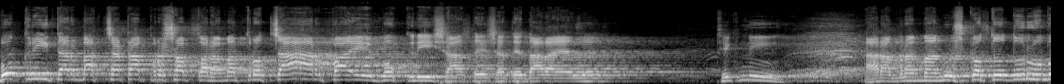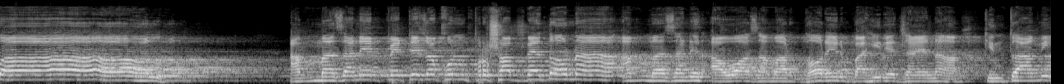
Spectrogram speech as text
বকরি তার বাচ্চাটা প্রসব করা মাত্র চার পায়ে বকরি সাথে সাথে দাঁড়ায় যায়। ঠিক নি? আর আমরা মানুষ কত দুর্বল। আম্মাজানের পেটে যখন প্রসব বেদনা আম্মাজানের আওয়াজ আমার ঘরের বাহিরে যায় না। কিন্তু আমি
